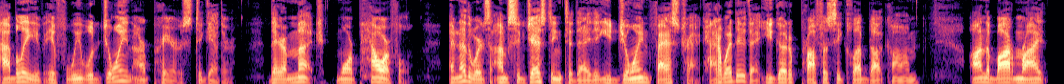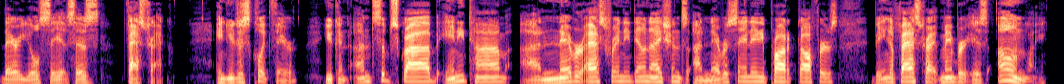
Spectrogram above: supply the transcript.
I believe if we will join our prayers together, they are much more powerful in other words, I'm suggesting today that you join Fast Track. How do I do that? You go to prophecyclub.com. On the bottom right there, you'll see it says Fast Track. And you just click there. You can unsubscribe anytime. I never ask for any donations. I never send any product offers. Being a Fast Track member is only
